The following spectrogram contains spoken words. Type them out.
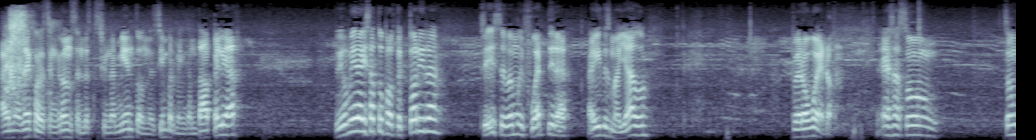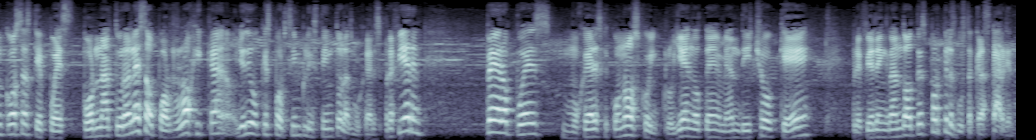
ahí lo dejo desengrándose en el estacionamiento donde siempre me encantaba pelear. Le digo, mira, ahí está tu protector, Ira. Sí, se ve muy fuerte, Ira, ahí desmayado. Pero bueno, esas son, son cosas que pues por naturaleza o por lógica, yo digo que es por simple instinto las mujeres prefieren. Pero pues mujeres que conozco, incluyéndote, me han dicho que prefieren grandotes porque les gusta que las carguen.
